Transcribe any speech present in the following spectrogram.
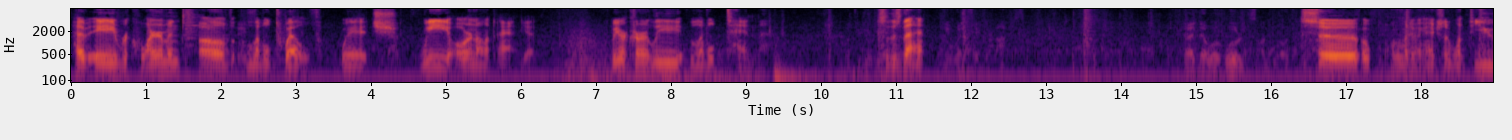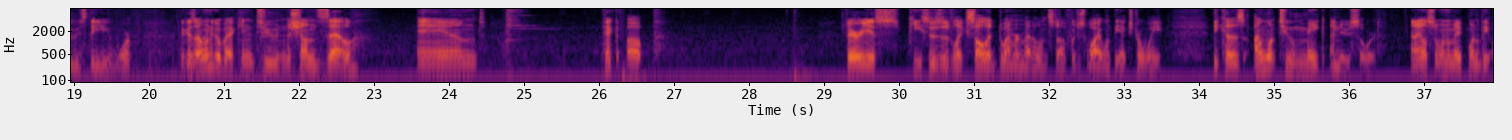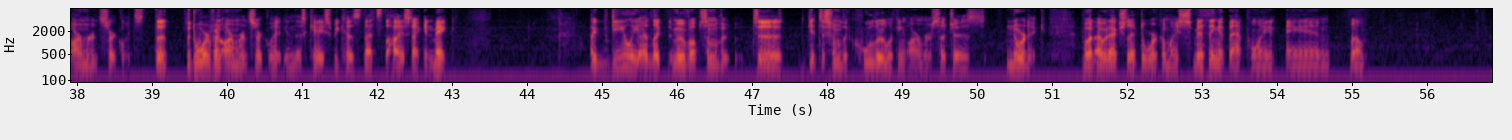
have a requirement of level 12, which we are not at yet. We are currently level 10. So there's that. So, oh, what am I doing? I actually want to use the warp. Because I want to go back into Nchuand-Zel and pick up various pieces of like solid Dwemer metal and stuff, which is why I want the extra weight. Because I want to make a new sword. And I also want to make one of the armored circlets. The the dwarven armored circlet in this case, because that's the highest I can make. Ideally I'd like to move up some of the to get to some of the cooler looking armor, such as Nordic. But I would actually have to work on my smithing at that point, and well,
